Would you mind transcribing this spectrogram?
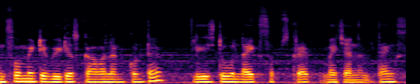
ఇన్ఫర్మేటివ్ వీడియోస్ కావాలనుకుంటే please do like subscribe my channel thanks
